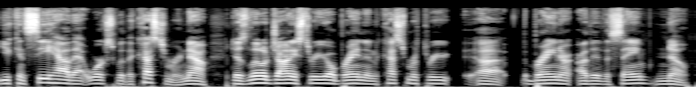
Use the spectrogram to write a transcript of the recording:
you can see how that works with a customer. Now, does little Johnny's three year old brain and a customer three uh, brain are, are they the same? No.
